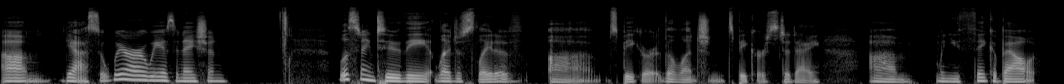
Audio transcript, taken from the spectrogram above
Um, yeah, so where are we as a nation? Listening to the legislative uh, speaker, the luncheon speakers today, um, when you think about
